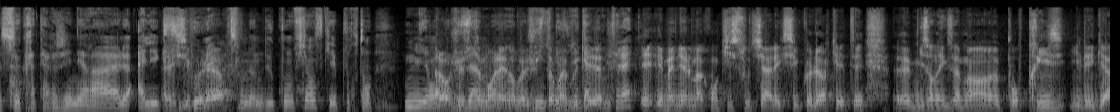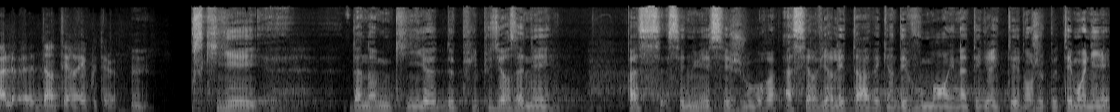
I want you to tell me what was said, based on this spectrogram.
secrétaire général, Alexis, Kohler, son homme de confiance, qui est pourtant mis en Alors justement, Hélène, on va justement écouter Emmanuel Macron qui soutient Alexis Kohler, qui a été mis en examen pour prise illégale d'intérêt. Écoutez-le. Hmm. Ce qui est euh, d'un homme qui, euh, depuis plusieurs années, passe ses nuits et ses jours à servir l'État avec un dévouement et une intégrité dont je peux témoigner,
